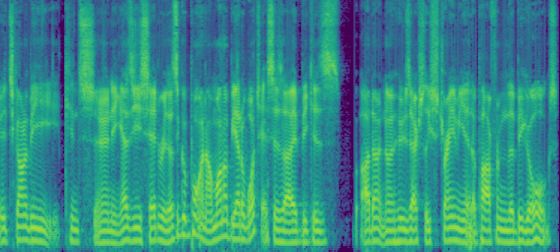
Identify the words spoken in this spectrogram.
it's going to be concerning. As you said, Riz, that's a good point. I might not be able to watch SSA because I don't know who's actually streaming it apart from the big orgs,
